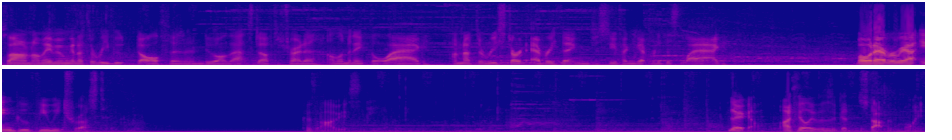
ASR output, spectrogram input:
So I don't know, maybe I'm gonna have to reboot Dolphin and do all that stuff to try to eliminate the lag. I'm gonna have to restart everything, just see if I can get rid of this lag. But whatever, we got in Goofy we trust. Because obviously. There you go. I feel like this is a good stopping point.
